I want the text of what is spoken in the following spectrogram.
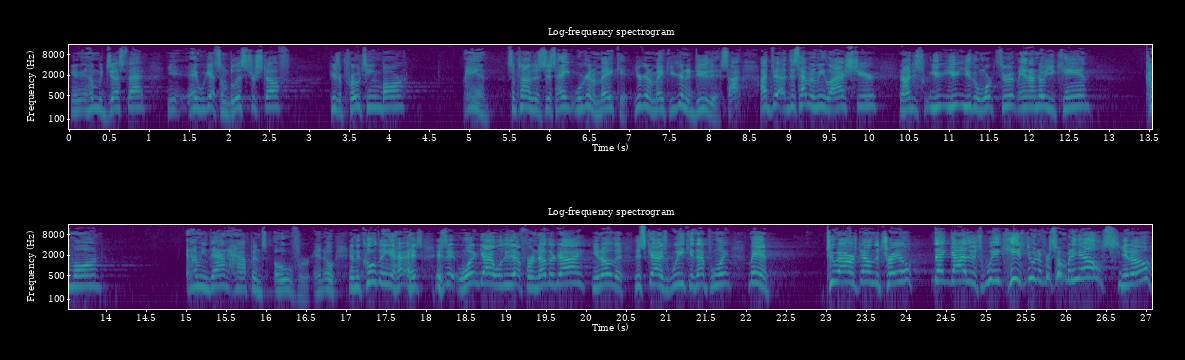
You help me adjust that? You, hey, we got some blister stuff. Here's a protein bar. Man, sometimes it's just, hey, we're going to make it. You're going to make it. You're going to do this. I, I, this happened to me last year, and I just, you, you, you can work through it. Man, I know you can. Come on. And I mean, that happens over and over. And the cool thing is, is that one guy will do that for another guy. You know, that this guy's weak at that point. Man, two hours down the trail, that guy that's weak, he's doing it for somebody else, you know?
